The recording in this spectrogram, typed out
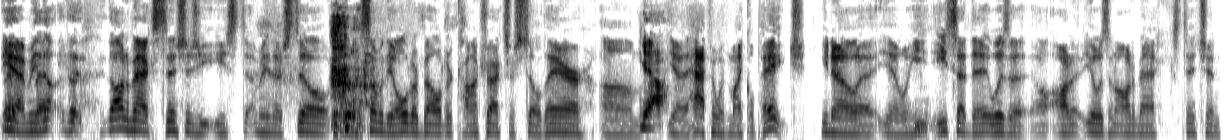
That, yeah, I mean that, the, the, the, automatic extensions. You, you st- I mean, there's still you know, some of the older Bellator contracts are still there. Um, yeah, you know, it happened with Michael Page. You know, uh, you know, he, he said that it was a it was an automatic extension.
